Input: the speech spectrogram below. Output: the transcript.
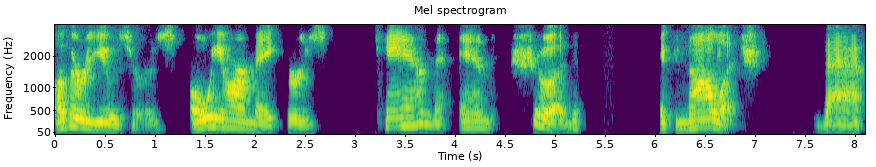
other users, OER makers can and should acknowledge that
